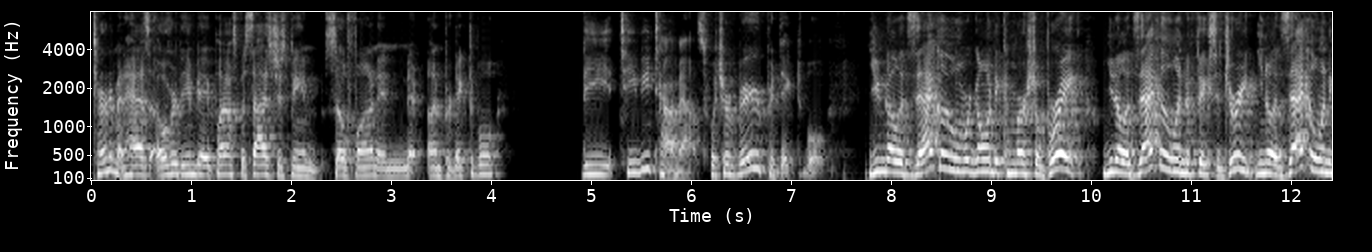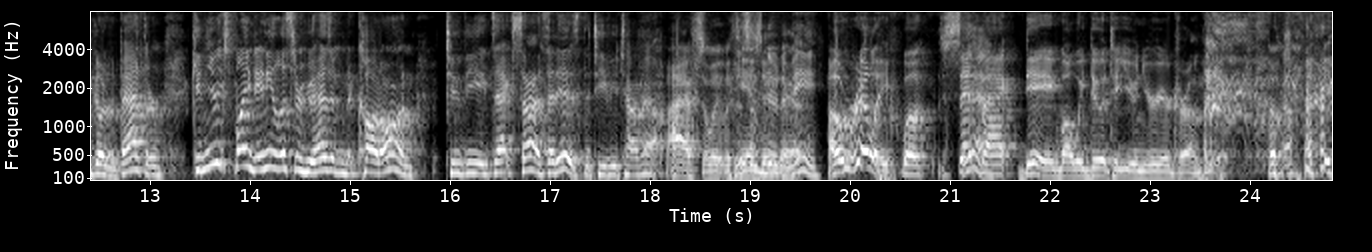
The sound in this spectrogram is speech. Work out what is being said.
tournament has over the NBA playoffs, besides just being so fun and unpredictable, the TV timeouts, which are very predictable. You know exactly when we're going to commercial break. You know exactly when to fix a drink. You know exactly when to go to the bathroom. Can you explain to any listener who hasn't caught on to the exact science that is the TV timeout? I absolutely can. This is do new to me. Oh, really? Well, sit Yeah. back, dig while we do it to you in your eardrum. okay.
